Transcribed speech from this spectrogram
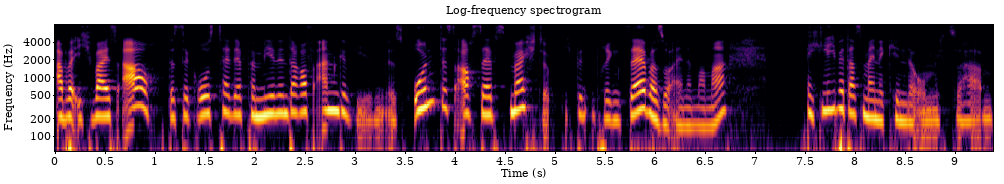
Aber ich weiß auch, dass der Großteil der Familien darauf angewiesen ist und es auch selbst möchte. Ich bin übrigens selber so eine Mama. Ich liebe das, meine Kinder um mich zu haben.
